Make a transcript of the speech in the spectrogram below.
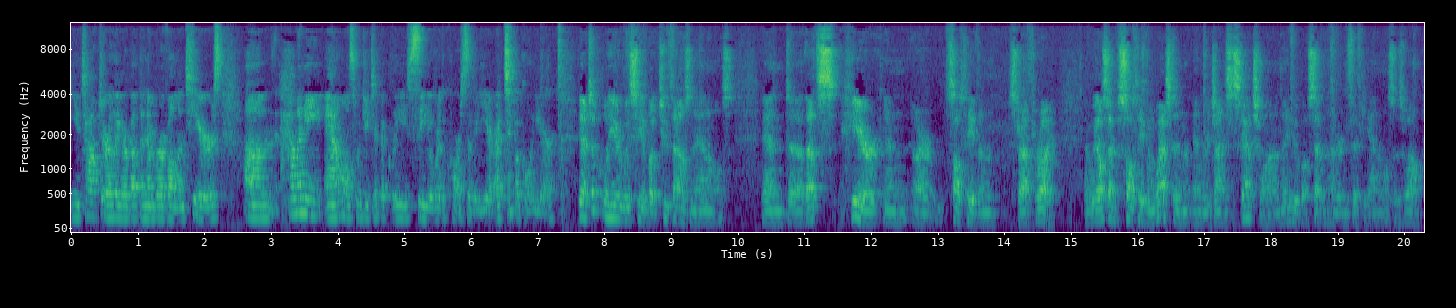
you talked earlier about the number of volunteers. Um, how many animals would you typically see over the course of a year, a typical year? Yeah, typical year we see about 2,000 animals, and uh, that's here in our Salt Haven Strathroy. And we also have Salt Haven West in, in Regina, Saskatchewan, and they do about 750 animals as well.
